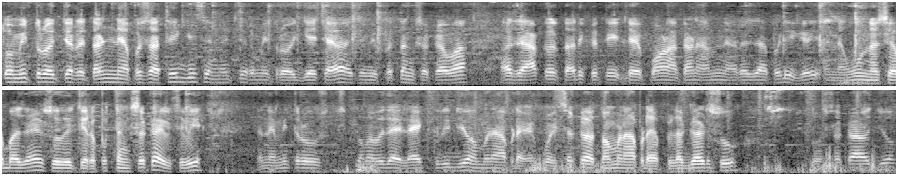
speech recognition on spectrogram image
તો મિત્રો, અત્યારે ત્રણને પસાર થઈ ગઈ છે અને અત્યારે મિત્રો અગિયાર આવ્યા છે બી પતંગ સકાવવા આજે આકર તારીખ હતી એટલે પોણા ત્રણે અમને રજા પડી ગઈ અને હું નશેબાજ આવ્યો છું અત્યારે પતંગ ચગાવી છે બી. અને મિત્રો, તમે બધા લાઈક કરી દો હમણાં આપણે કોઈ ચગાવ તો હમણાં આપણે લગાડશું. તો ચગાવજો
